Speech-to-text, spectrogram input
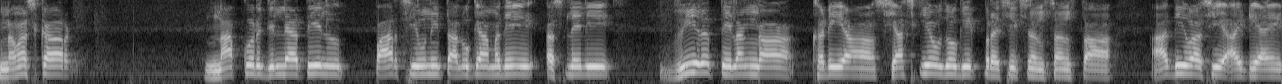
नमस्कार. नागपूर जिल्ह्यातील पारशिवनी तालुक्यामध्ये असलेली वीर तेलंगा खडिया शासकीय औद्योगिक प्रशिक्षण संस्था आदिवासी आय टी आय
